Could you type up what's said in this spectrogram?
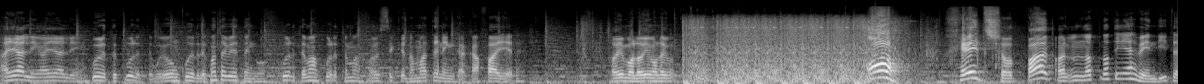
Hay alguien, hay alguien. Cúrate, cúrate, huevón, cúrate. ¿Cuánta vida tengo? Cúrate más, cúrate más. A ver si que nos maten en Cacafire. Lo vimos, lo vimos, lo vimos. ¡Oh! Headshot, papi. No, no tenías bendita.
